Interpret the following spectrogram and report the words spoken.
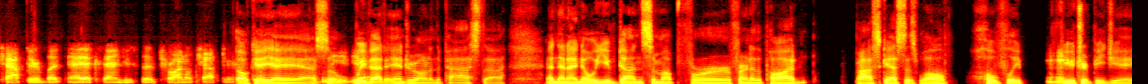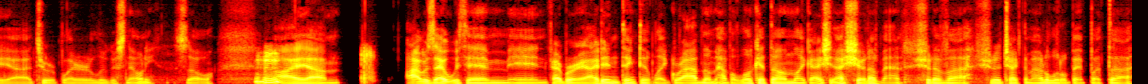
chapter, but AX Andrews the Toronto chapter. Okay, yeah, yeah. yeah. So believe, we've had Andrew on in the past, uh, and then I know you've done some up for friend of the pod, past guest as well. Hopefully, Mhm. future PGA uh, Tour player Lucas Noni. So Mhm. I um I was out with him in February. I didn't think to like grab them, have a look at them. Like I should I should have, man. Should have uh should have checked them out a little bit. But uh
